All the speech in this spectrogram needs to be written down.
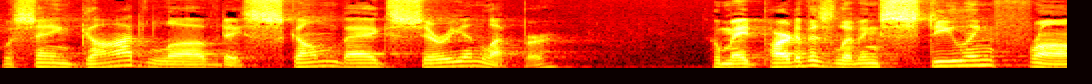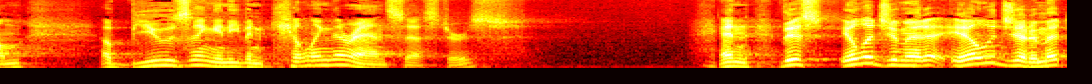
was saying God loved a scumbag Syrian leper who made part of his living stealing from, abusing, and even killing their ancestors. And this illegitimate, illegitimate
